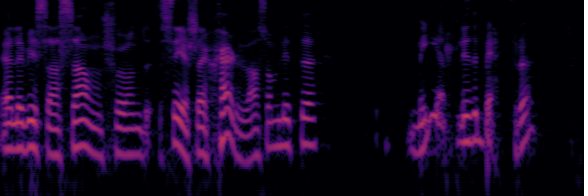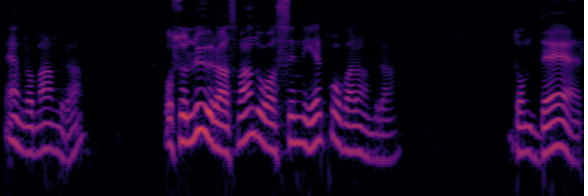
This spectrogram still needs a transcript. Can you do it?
eller vissa samfund ser sig själva som lite mer, lite bättre än de andra. Och så luras man då att se ner på varandra. De där,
